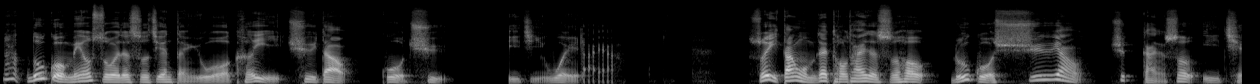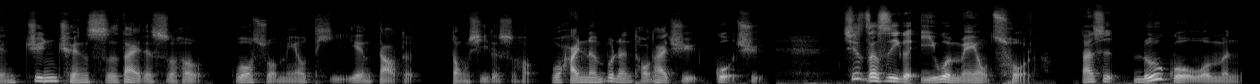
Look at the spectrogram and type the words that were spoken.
那如果没有所谓的时间，等于我可以去到过去以及未来啊。所以，当我们在投胎的时候，如果需要去感受以前君权时代的时候我所没有体验到的东西的时候，我还能不能投胎去过去？其实这是一个疑问，没有错了。但是，如果我们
